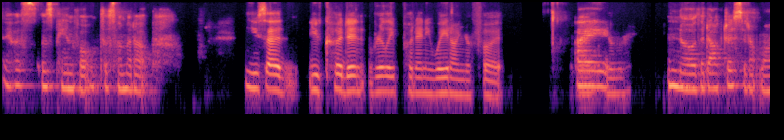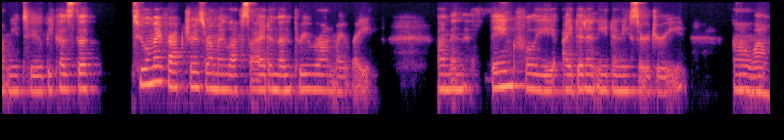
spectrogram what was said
It was, it was painful to sum it up. You said you couldn't really put any weight on your foot. right? I no, the doctors didn't want me to because the two of my fractures were on my left side, and then three were on my right. Um, and thankfully, I didn't need any surgery. Um, Oh, wow.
